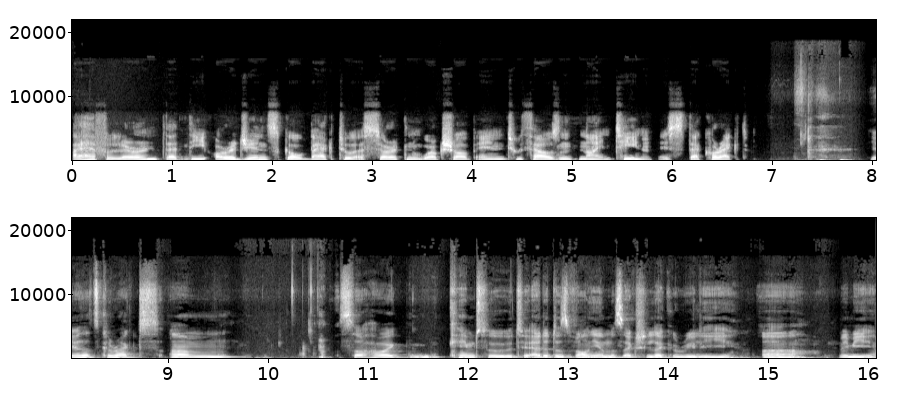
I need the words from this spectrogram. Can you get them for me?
I have learned that the origins go back to a certain workshop in 2019. Is that correct? Yeah, that's correct. Um, so how I came to to edit this volume is actually like a really uh, maybe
